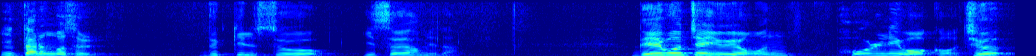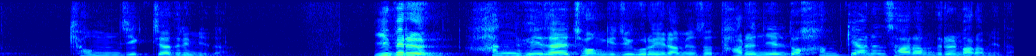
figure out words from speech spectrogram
있다는 것을 느낄 수 있어야 합니다. 네 번째 유형은 폴리워커, 즉 겸직자들입니다. 이들은 한 회사의 정규직으로 일하면서 다른 일도 함께 하는 사람들을 말합니다.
